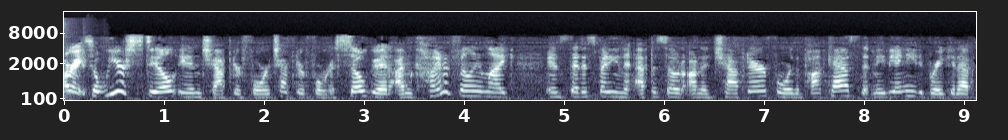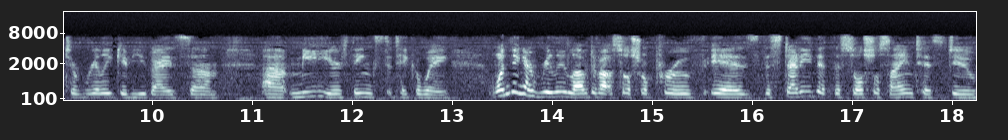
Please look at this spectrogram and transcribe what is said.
All right, so we are still in chapter four. Chapter four is so good. I'm kind of feeling like instead of spending an episode on a chapter for the podcast, that maybe I need to break it up to really give you guys some uh, meatier things to take away. One thing I really loved about social proof is the study that the social scientists do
